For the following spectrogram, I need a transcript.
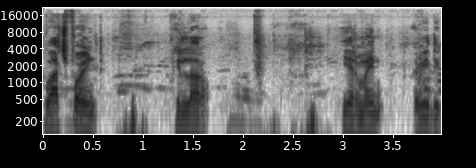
वाच पॉइंट किल्लाराव एअरमाइन वैदिक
